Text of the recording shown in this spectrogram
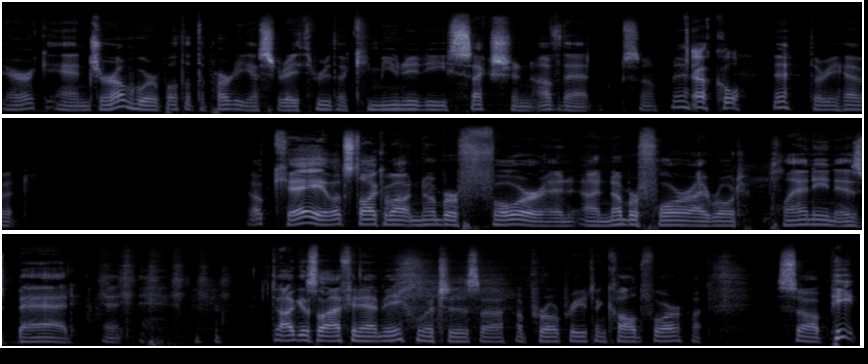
Eric and Jerome, who were both at the party yesterday, through the community section of that. So, yeah. oh, cool. Yeah, there you have it. Okay, let's talk about number four. And uh, number four, I wrote planning is bad. Doug is laughing at me, which is uh, appropriate and called for. But so Pete,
